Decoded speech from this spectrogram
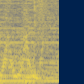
one, one, one.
